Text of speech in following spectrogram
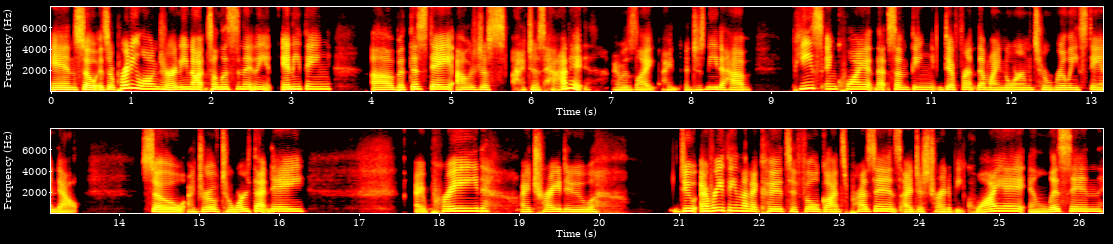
And so it's a pretty long journey not to listen to any, anything. Uh, but this day I was just, I just had it. I was like, I, I just need to have peace and quiet. That's something different than my norm to really stand out. So I drove to work that day. I prayed. I tried to do everything that I could to feel God's presence. I just try to be quiet and listen.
